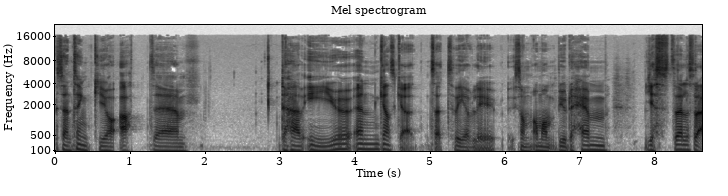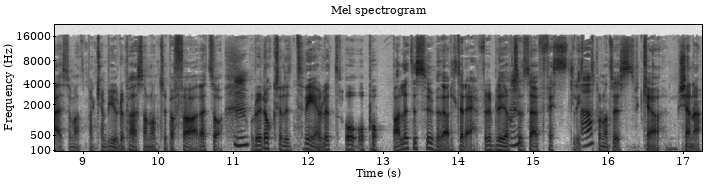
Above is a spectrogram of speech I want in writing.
Sen tänker jag att eh, det här är ju en ganska så här, trevlig, liksom, om man bjuder hem gäster eller sådär, som att man kan bjuda på det här som någon typ av förrätt så. Och då är det också lite trevligt att, att poppa lite suröl till det, för det blir också så här festligt Ja. på något vis, kan jag känna.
